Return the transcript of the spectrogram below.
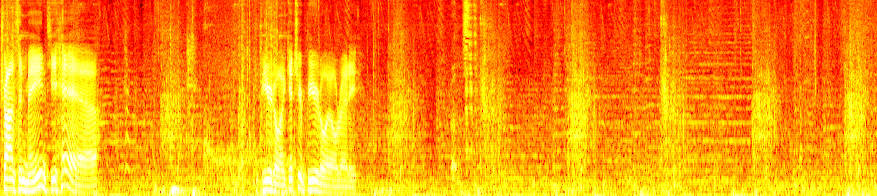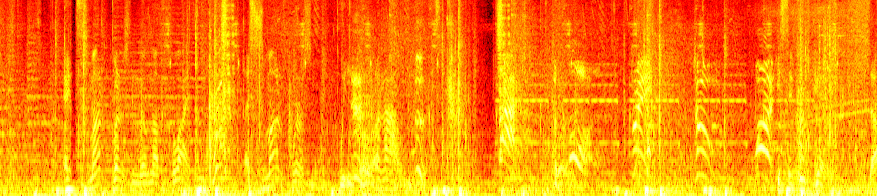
Tronson Maine? Yeah! Beard oil. Get your beard oil ready. A smart person will not climb. A smart person will go around. Five, four, three, two, one. It's a good game. Now,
